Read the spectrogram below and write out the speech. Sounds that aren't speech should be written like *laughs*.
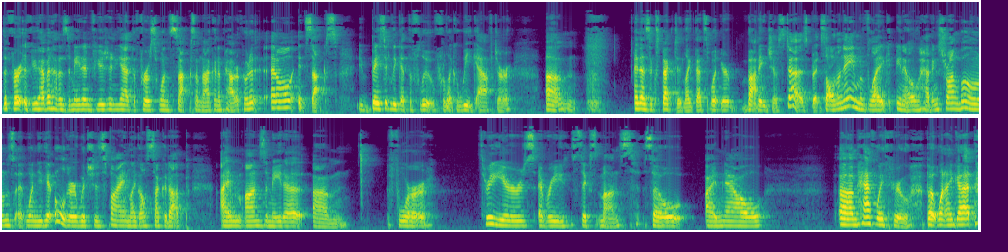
the first, if you haven't had a Zometa infusion yet, the first one sucks. I'm not going to powder coat it at all. It sucks. You basically get the flu for like a week after. Um, and as expected, like that's what your body just does, but it's all in the name of like, you know, having strong bones when you get older, which is fine. Like I'll suck it up. I'm on Zometa, um, for three years every six months. So I'm now, um, halfway through, but when I got,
